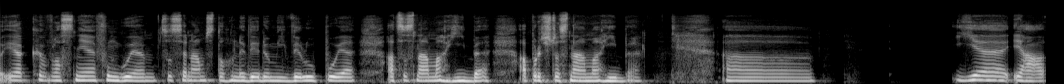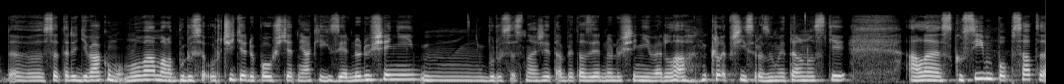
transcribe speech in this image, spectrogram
jak vlastně fungujeme, co se nám z toho nevědomí vylupuje a co s náma hýbe a proč to s náma hýbe. Uh, je, já eh, se tedy divákům omluvám, ale budu se určitě dopouštět nějakých zjednodušení, mm, budu se snažit, aby ta zjednodušení vedla k lepší srozumitelnosti, ale zkusím popsat uh,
